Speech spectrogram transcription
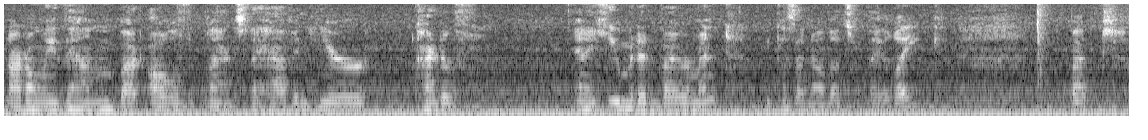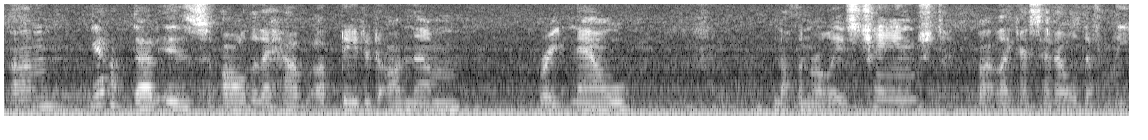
not only them, but all of the plants that I have in here kind of in a humid environment because I know that's what they like. But um, yeah, that is all that I have updated on them right now. Nothing really has changed, but like I said, I will definitely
